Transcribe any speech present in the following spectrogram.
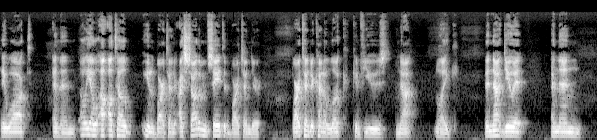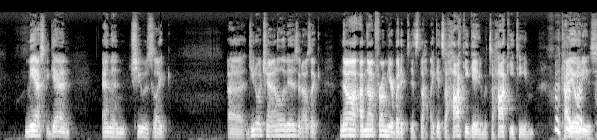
they walked, and then oh yeah, well, I'll, I'll tell you know, the bartender. I saw them say it to the bartender. Bartender kind of look confused, not like, then not do it, and then me ask again, and then she was like, uh, "Do you know what channel it is?" And I was like, "No, I'm not from here, but it's it's the like it's a hockey game. It's a hockey team, the Coyotes."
